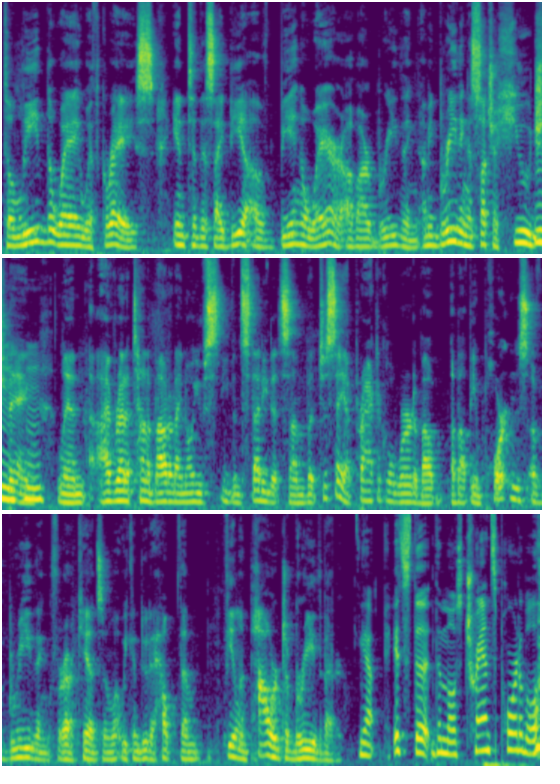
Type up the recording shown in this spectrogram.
to lead the way with grace into this idea of being aware of our breathing. I mean, breathing is such a huge mm-hmm. thing, Lynn. I've read a ton about it. I know you've even studied it some, but just say a practical word about about the importance of breathing for our kids and what we can do to help them feel empowered to breathe better. Yeah, it's the, the most transportable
